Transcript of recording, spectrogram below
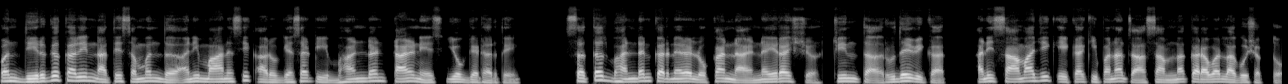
पण दीर्घकालीन नातेसंबंध आणि मानसिक आरोग्यासाठी भांडण टाळणेच योग्य ठरते. सतत भांडण करणाऱ्या लोकांना नैराश्य चिंता हृदयविकार आणि सामाजिक एकाकीपणाचा सामना करावा लागू शकतो.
